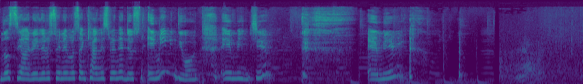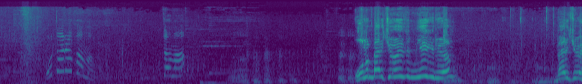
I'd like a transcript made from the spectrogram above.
Nasıl yani R'leri söylemiyorsan kendi ismine ne diyorsun? Emir mi diyorsun? Emirciğim. Emir. O tarafa mı? Tamam. Oğlum belki öldüm niye gülüyorsun? Belki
